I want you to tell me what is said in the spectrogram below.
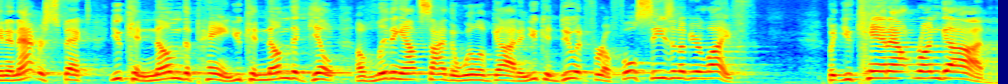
And in that respect, you can numb the pain, you can numb the guilt of living outside the will of God, and you can do it for a full season of your life. But you can't outrun God.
